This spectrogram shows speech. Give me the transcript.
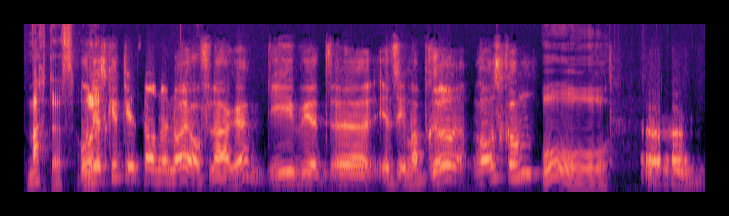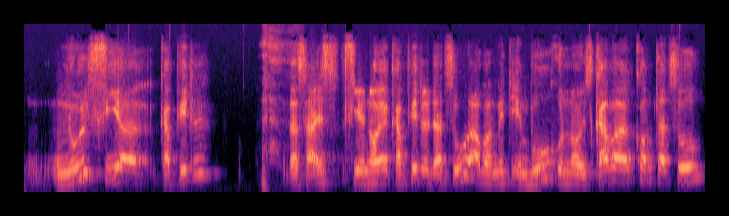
macht das. Und oder? es gibt jetzt noch eine Neuauflage, die wird äh, jetzt im April rauskommen. Oh. Äh, 04 Kapitel. Das heißt, vier neue Kapitel dazu, aber mit dem Buch und neues Cover kommt dazu.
